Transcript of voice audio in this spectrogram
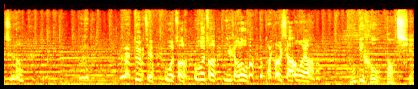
是啊，对不起，我错了，我错了，你饶了我吧，不要杀我呀！不必和我道歉，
